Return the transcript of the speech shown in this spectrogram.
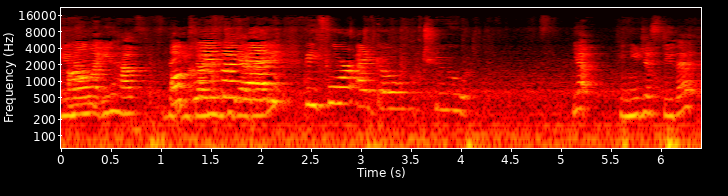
Do you know Um, what you have I'll you've done clean to my get bed ready? before I go to. Yep. Can you just do that?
